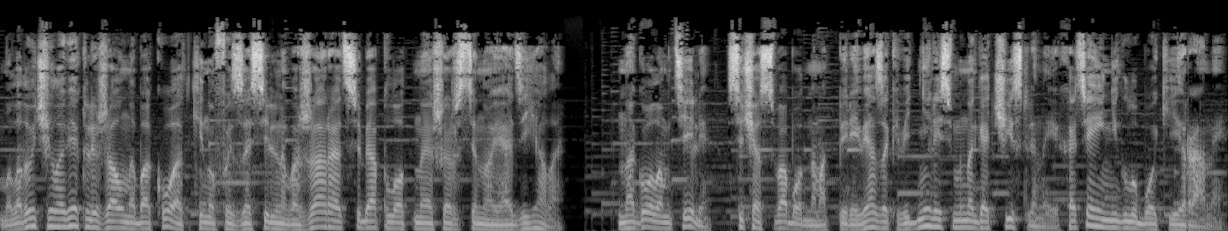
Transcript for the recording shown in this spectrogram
Молодой человек лежал на боку, откинув из-за сильного жара от себя плотное шерстяное одеяло. На голом теле, сейчас свободном от перевязок, виднелись многочисленные, хотя и неглубокие раны.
